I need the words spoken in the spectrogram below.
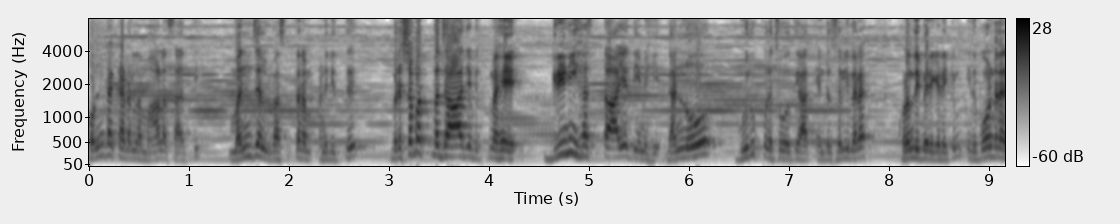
கொண்ட கடல மாலை சாத்தி மஞ்சள் வஸ்திரம் அணிவித்து விஷபத்வஜாய வித்மகே கிரிணிஹஸ்தாய தீமகி தன்னோ குரு பிரச்சோதியாத் என்று சொல்லி வர குழந்தை பேர் கிடைக்கும். இது போன்ற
